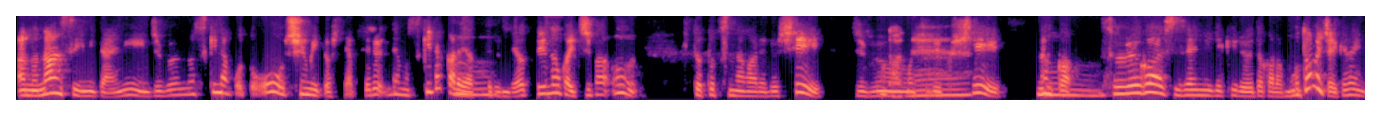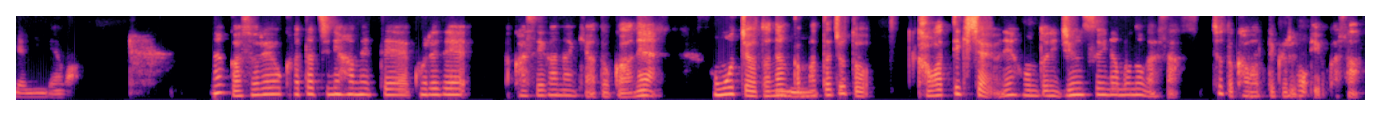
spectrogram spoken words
あのナンシーみたいに自分の好きなことを趣味としてやってるでも好きだからやってるんだよっていうのが一番、人とつながれるし、自分を導くし、ね、なんか、それが自然にできる。だから求めちゃいけないんだよ、人間は。なんかそれを形にはめて、これで稼がなきゃとかね、思っちゃうとなんかまたちょっと変わってきちゃうよね、うん、本当に純粋なものがさ、ちょっと変わってくるっていうかさ。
